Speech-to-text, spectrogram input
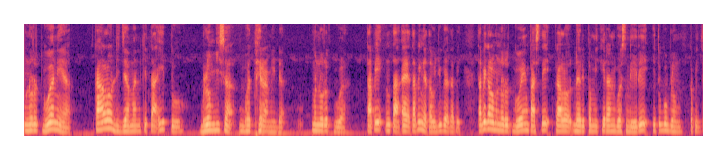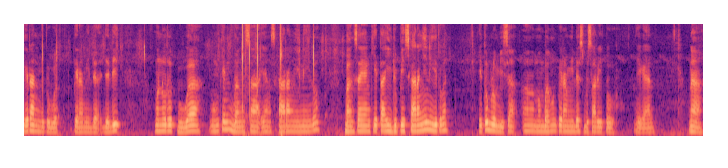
menurut gua nih ya kalau di zaman kita itu belum bisa buat piramida menurut gua. Tapi entah eh tapi nggak tahu juga tapi tapi kalau menurut gue yang pasti kalau dari pemikiran gue sendiri itu gue belum kepikiran gitu buat piramida. Jadi menurut gue mungkin bangsa yang sekarang ini itu bangsa yang kita hidupi sekarang ini gitu kan itu belum bisa uh, membangun piramida sebesar itu ya kan? Nah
